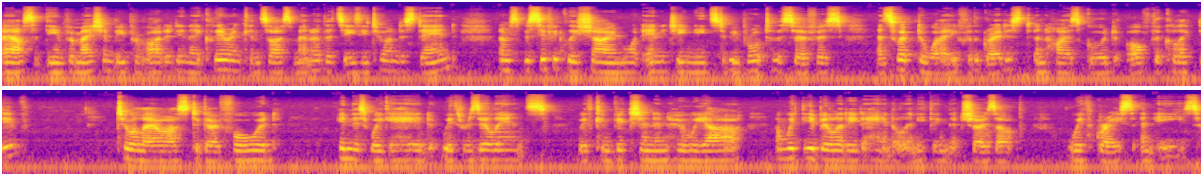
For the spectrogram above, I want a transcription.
I ask that the information be provided in a clear and concise manner that's easy to understand. I'm specifically shown what energy needs to be brought to the surface and swept away for the greatest and highest good of the collective to allow us to go forward in this week ahead with resilience with conviction in who we are, and with the ability to handle anything that shows up with grace and ease.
